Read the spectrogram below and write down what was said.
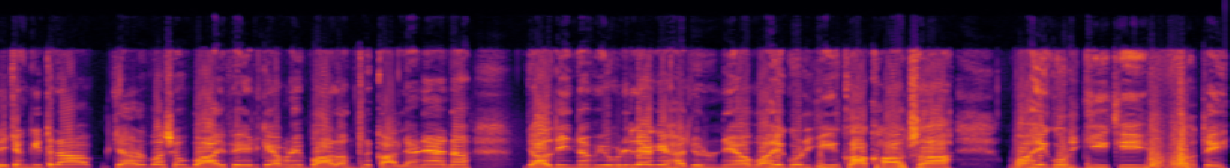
ਤੇ ਚੰਗੀ ਤਰ੍ਹਾਂ ਚਾਰੇ ਪਾਸੋਂ ਬਾਜ ਫੇਰ ਕੇ ਆਪਣੇ ਵਾਲ ਅੰਦਰ ਕਰ ਲੈਣੇ ਹਨ। ਜਲਦੀ ਨਵੀਂ ਵੀਡੀਓ ਲੈ ਕੇ ਹਾਜ਼ਰ ਹੁੰਦੇ ਆ ਵਾਹਿਗੁਰੂ ਜੀ ਕਾ ਖਾਲਸਾ, ਵਾਹਿਗੁਰੂ ਜੀ ਕੀ ਫਤਿਹ।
